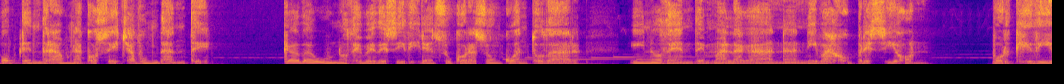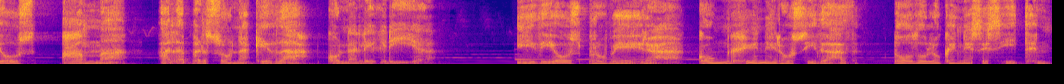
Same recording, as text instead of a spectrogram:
obtendrá una cosecha abundante. Cada uno debe decidir en su corazón cuánto dar y no den de mala gana ni bajo presión, porque Dios ama a la persona que da con alegría. Y Dios proveerá con generosidad todo lo que necesiten.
